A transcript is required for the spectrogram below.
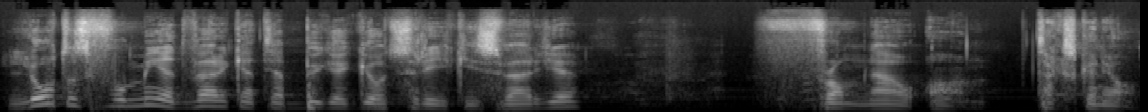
Låt oss få medverka till att bygga Guds rike i Sverige from now on. Tack ska ni ha.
